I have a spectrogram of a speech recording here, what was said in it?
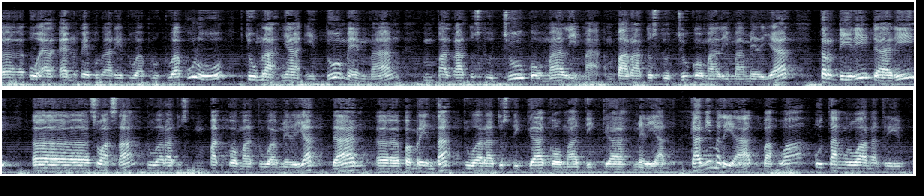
uh, eh, ULN Februari 2020, jumlahnya itu memang 407,5 407,5 miliar terdiri dari uh, swasta 204,2 miliar dan uh, pemerintah 203,3 miliar. Kami melihat bahwa utang luar negeri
